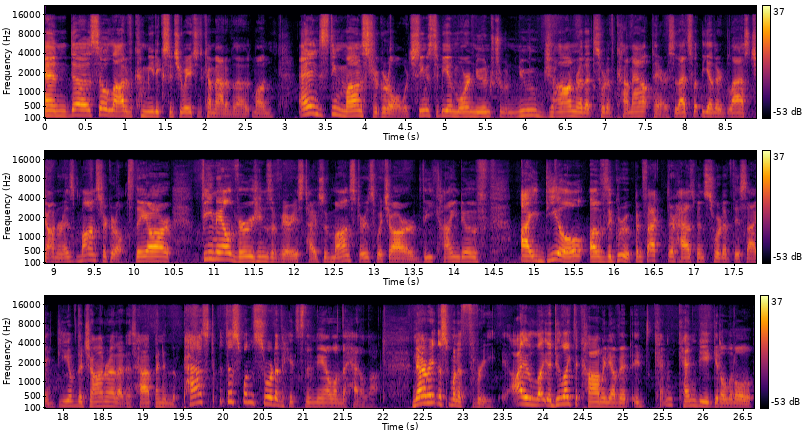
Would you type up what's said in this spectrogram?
And uh, so a lot of comedic situations come out of that one. And it's the Monster Girl, which seems to be a more new, new genre that's sort of come out there. So that's what the other last genre is, Monster Girls. They are female versions of various types of monsters, which are the kind of ideal of the group. In fact, there has been sort of this idea of the genre that has happened in the past, but this one sort of hits the nail on the head a lot. Now I rate this one a three. I like, I do like the comedy of it. It can can be get a little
